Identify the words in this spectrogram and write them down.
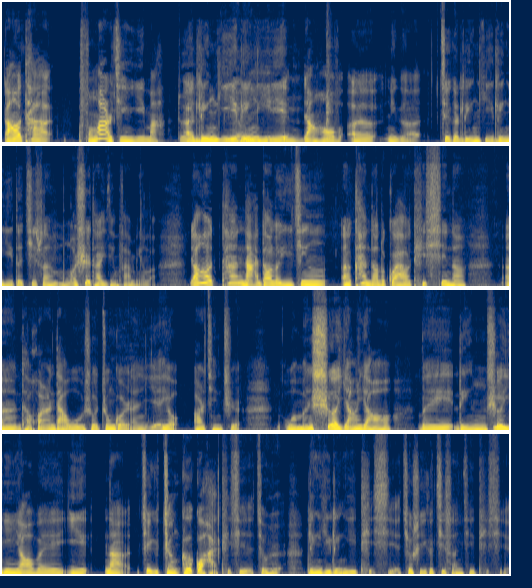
然后他逢二进一嘛，呃，零一零一，然后呃，那个。这个零一零一的计算模式他已经发明了，然后他拿到了易经，呃，看到了卦爻体系呢，嗯，他恍然大悟说中国人也有二进制，我们设阳爻为零，设阴爻为一，那这个整个卦体系就是零一零一体系，就是一个计算机体系。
